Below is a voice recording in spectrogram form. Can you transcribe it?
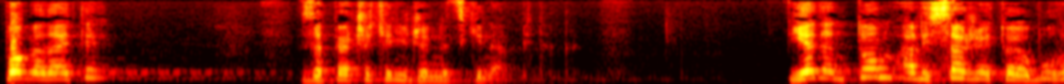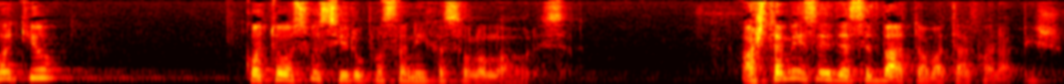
Pogledajte, zapečaćeni dženecki napitak. Jedan tom, ali saže to je obuhvatio gotovo svu siru poslanika sallallahu alaihi sallam. A šta misli da se dva toma tako napišu?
